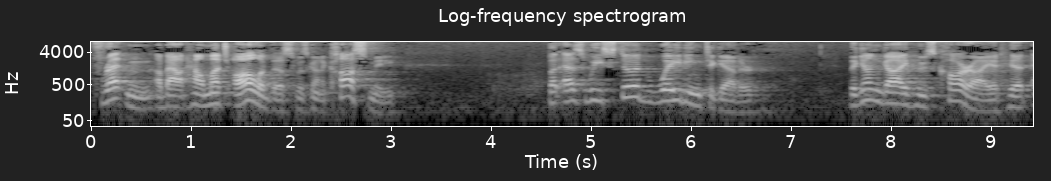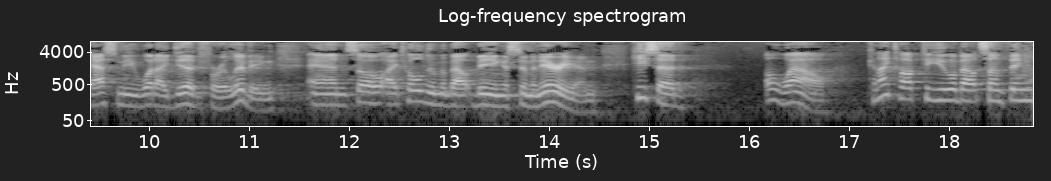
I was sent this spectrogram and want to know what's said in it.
fretting about how much all of this was going to cost me. But as we stood waiting together, the young guy whose car I had hit asked me what I did for a living, and so I told him about being a seminarian. He said, Oh, wow, can I talk to you about something?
